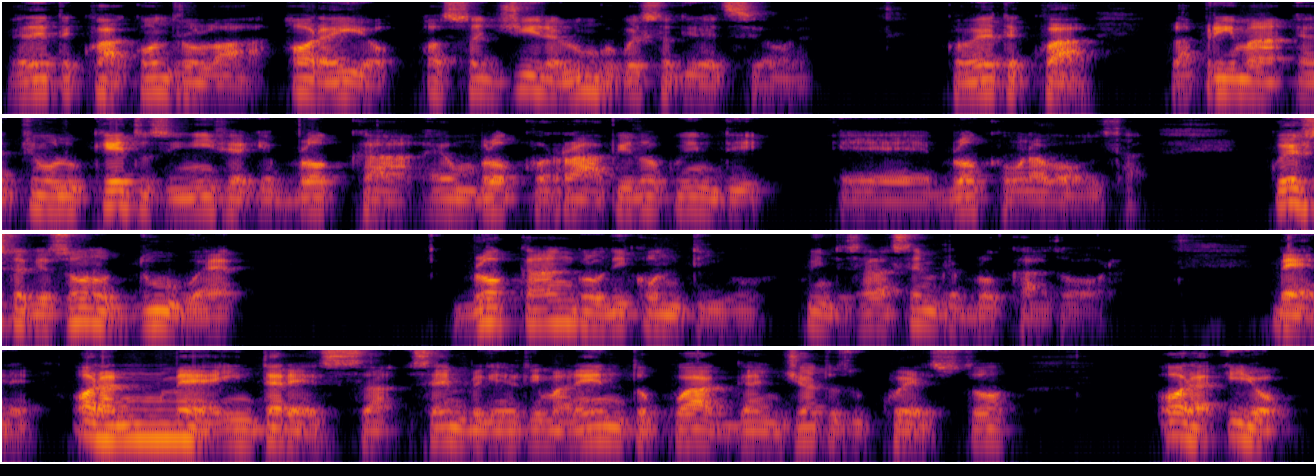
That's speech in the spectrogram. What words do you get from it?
Vedete qua, CTRL A. Ora io posso agire lungo questa direzione. Come vedete qua, prima, il primo lucchetto significa che blocca, è un blocco rapido, quindi eh, blocca una volta. Questo che sono due, blocca angolo di continuo quindi sarà sempre bloccato ora. Bene, ora a me interessa, sempre che rimanendo qua agganciato su questo, ora io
